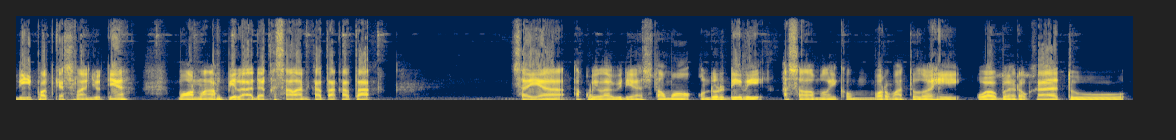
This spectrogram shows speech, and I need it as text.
di podcast selanjutnya. Mohon maaf bila ada kesalahan kata-kata. Saya Aquila Widya Stomo undur diri. Assalamualaikum warahmatullahi wabarakatuh.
